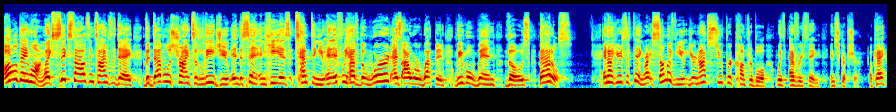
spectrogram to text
all day long, like 6,000 times a day, the devil is trying to lead you into sin and he is tempting you. And if we have the word as our weapon, we will win those battles. And now here's the thing, right? Some of you, you're not super comfortable with everything in Scripture, okay?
